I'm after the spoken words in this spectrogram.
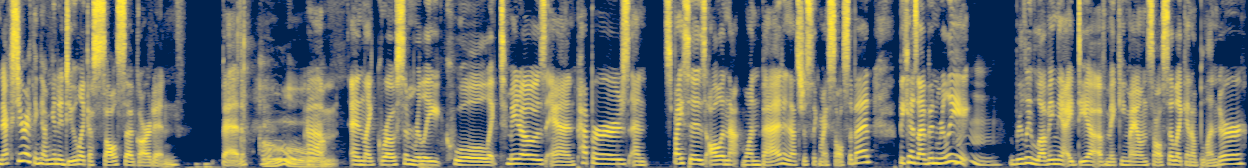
next year i think i'm gonna do like a salsa garden bed. Ooh. um, and like grow some really cool like tomatoes and peppers and spices all in that one bed and that's just like my salsa bed because i've been really hmm. really loving the idea of making my own salsa like in a blender.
